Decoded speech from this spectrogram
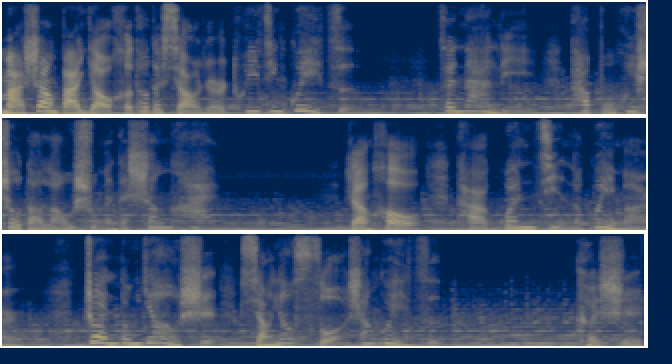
马上把咬核桃的小人推进柜子，在那里她不会受到老鼠们的伤害。然后她关紧了柜门，转动钥匙想要锁上柜子，可是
